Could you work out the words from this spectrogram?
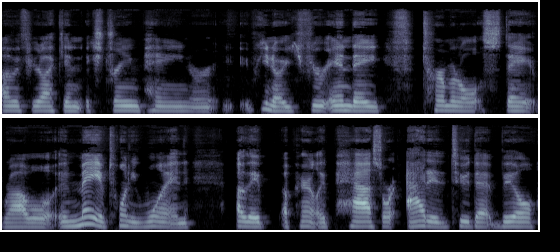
Um, if you're like in extreme pain or if, you know if you're in a terminal state right well in may of 21 uh, they apparently passed or added to that bill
